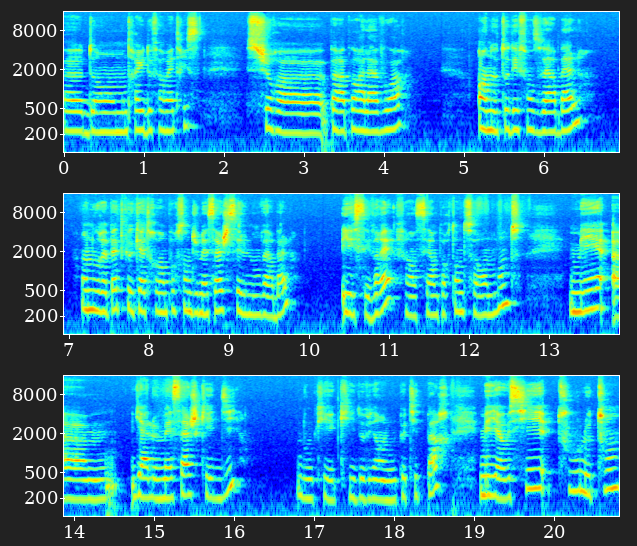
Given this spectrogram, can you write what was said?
euh, dans mon travail de formatrice sur euh, par rapport à la voix en autodéfense verbale. On nous répète que 80% du message c'est le non verbal et c'est vrai, c'est important de se rendre compte. Mais il y a le message qui est dit, donc qui, devient une petite part. Mais il y a aussi tout le ton,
